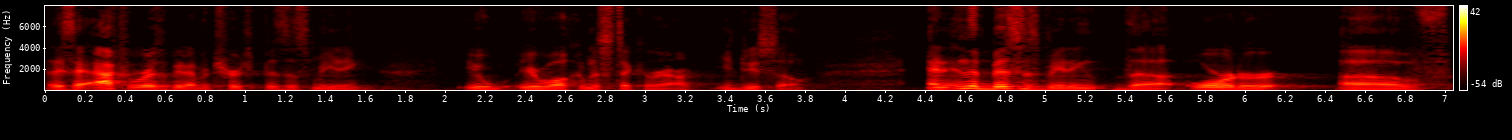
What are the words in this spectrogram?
they say afterwards we're going to have a church business meeting. You, you're welcome to stick around. You do so. And in the business meeting, the order of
